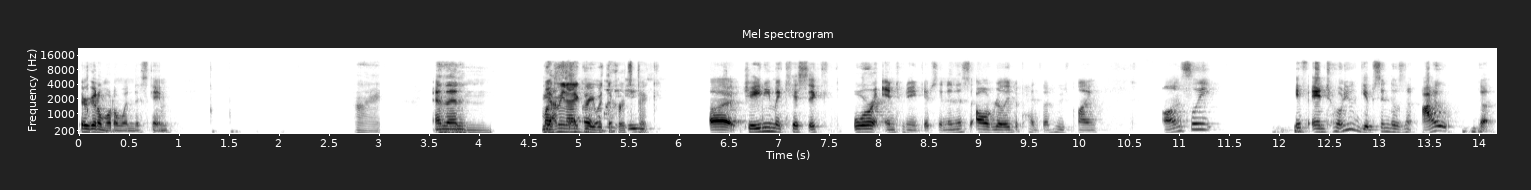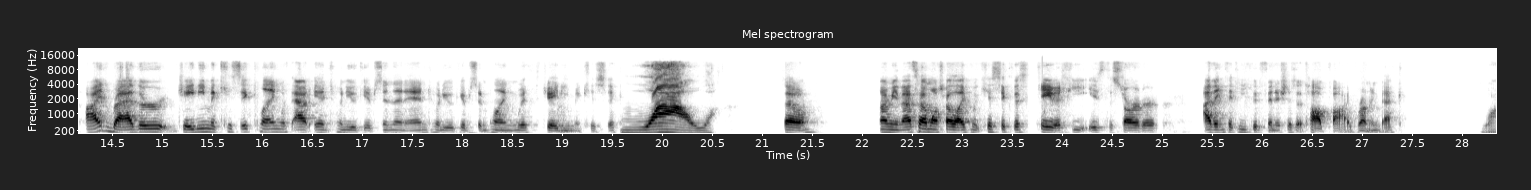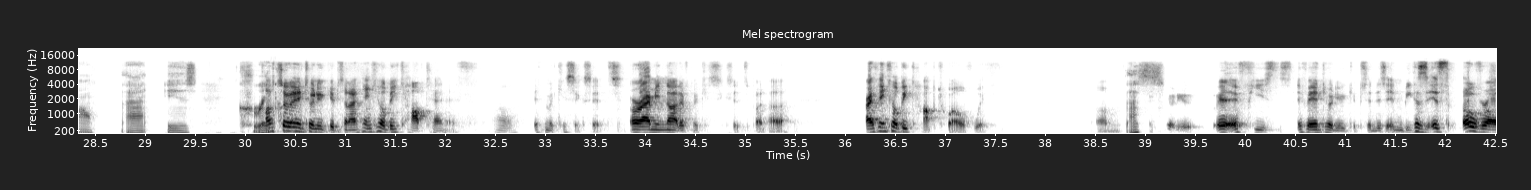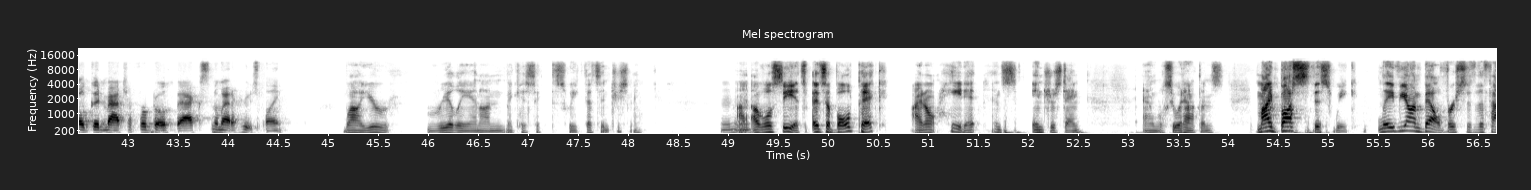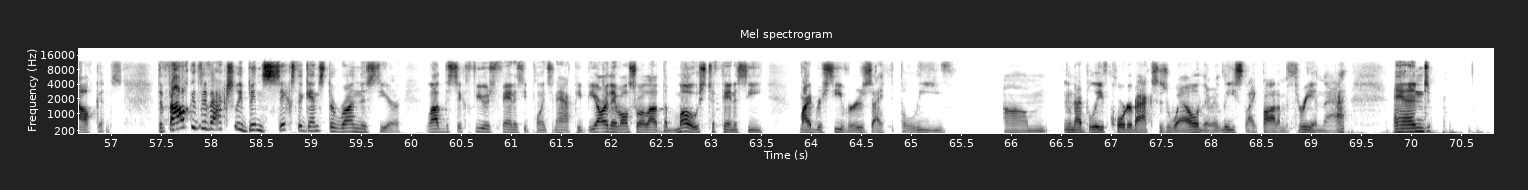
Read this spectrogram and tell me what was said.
they're going to want to win this game. All right. And, and then. Yeah, I mean, I agree with the first is, pick. Uh, JD McKissic or Antonio Gibson. And this all really depends on who's playing. Honestly, if Antonio Gibson doesn't, I I'd rather J.D. McKissic playing without Antonio Gibson than Antonio Gibson playing with J.D. McKissic. Wow. So, I mean, that's how much I like McKissic this game. If he is the starter, I think that he could finish as a top five running back. Wow, that is crazy. Also, Antonio Gibson, I think he'll be top ten if uh, if McKissic sits, or I mean, not if McKissic sits, but uh, I think he'll be top twelve with um, That's Antonio, if he's if Antonio Gibson is in because it's overall a good matchup for both backs, no matter who's playing. Wow, you're really in on McKissic this week. That's interesting. Mm-hmm. I, I will see. It's it's a bold pick. I don't hate it. It's interesting, and we'll see what happens. My bust this week: Le'Veon Bell versus the Falcons. The Falcons have actually been sixth against the run this year. Allowed the sixth fewest fantasy points in half PPR. They've also allowed the most to fantasy wide receivers, I believe, um, and I believe quarterbacks as well. They're at least like bottom three in that. And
